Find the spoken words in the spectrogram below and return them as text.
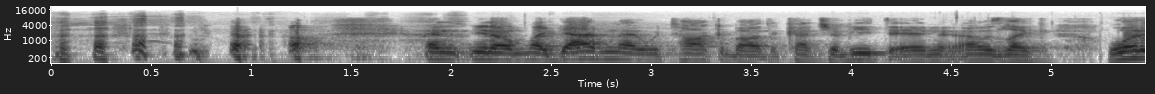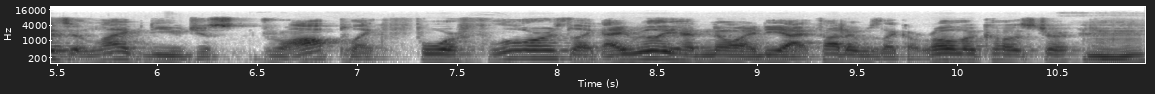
and you know, my dad and I would talk about the cacciavite, and I was like, "What is it like? Do you just drop like four floors?" Like, I really had no idea. I thought it was like a roller coaster. Mm-hmm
